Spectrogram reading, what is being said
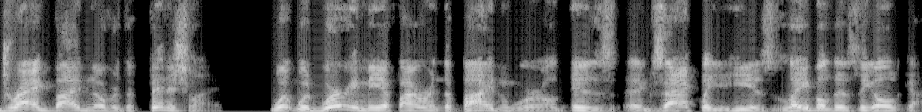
drag Biden over the finish line? What would worry me if I were in the Biden world is exactly he is labeled as the old guy.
